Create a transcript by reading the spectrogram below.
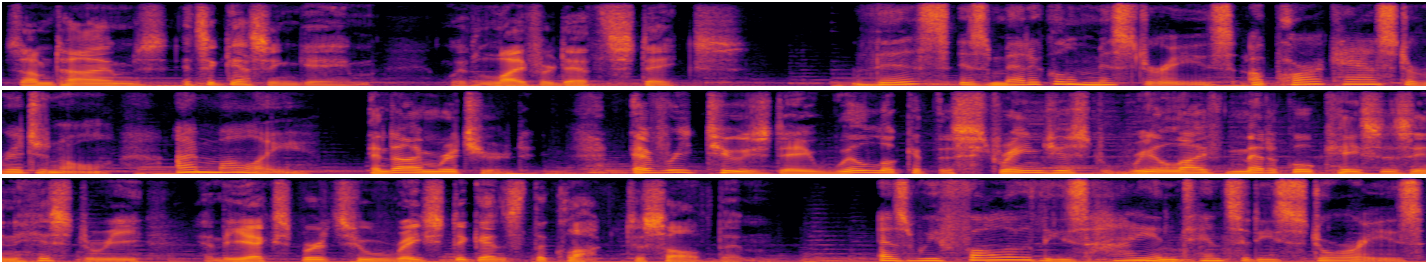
Sometimes it's a guessing game with life or death stakes. This is Medical Mysteries, a Parcast original. I'm Molly. And I'm Richard. Every Tuesday, we'll look at the strangest real life medical cases in history and the experts who raced against the clock to solve them. As we follow these high intensity stories,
